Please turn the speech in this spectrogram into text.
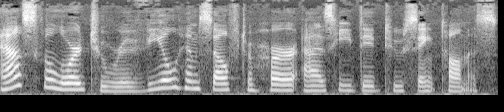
ask the Lord to reveal himself to her as he did to St. Thomas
